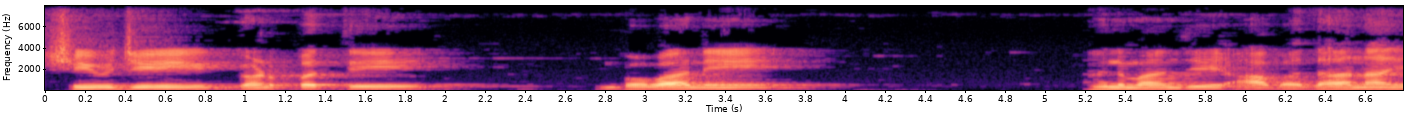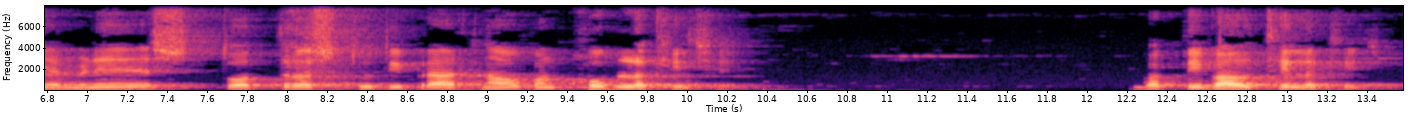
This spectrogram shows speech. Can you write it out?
શિવજી, ગણપતિ, ભવાની હનુમાનજી આ બધાના એમણે સ્તોત્ર, સ્તુતિ, પ્રાર્થનાઓ પણ ખૂબ લખી છે. ભક્તિભાવથી લખી છે.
